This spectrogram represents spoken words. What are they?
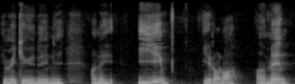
힘이 뛰게 되니 만에 이임 이러라. 아멘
